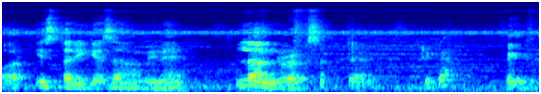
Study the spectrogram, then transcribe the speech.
और इस तरीके से हम इन्हें लर्न रख सकते हैं। ठीक है? थैंक यू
